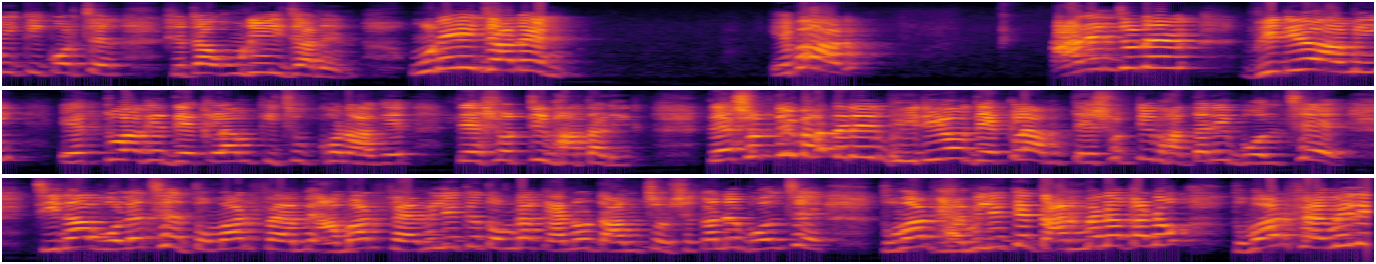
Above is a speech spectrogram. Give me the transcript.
উনি কি করছেন, সেটা উনিই জানেন। উনিই জানেন। এবার আরেকজনের ভিডিও আমি একটু আগে দেখলাম কিছুক্ষণ আগে, তেষট্টি ভাতারির। তেষট্টি ভাতারির ভিডিও দেখলাম, তেষট্টি ভাতারি বলছে, চীনা বলেছে তোমার ফ্যামি আমার ফ্যামিলিকে তোমরা কেন টানছো? সেখানে বলছে, তোমার ফ্যামিলিকে টানবে না কেন? তোমার ফ্যামিলি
